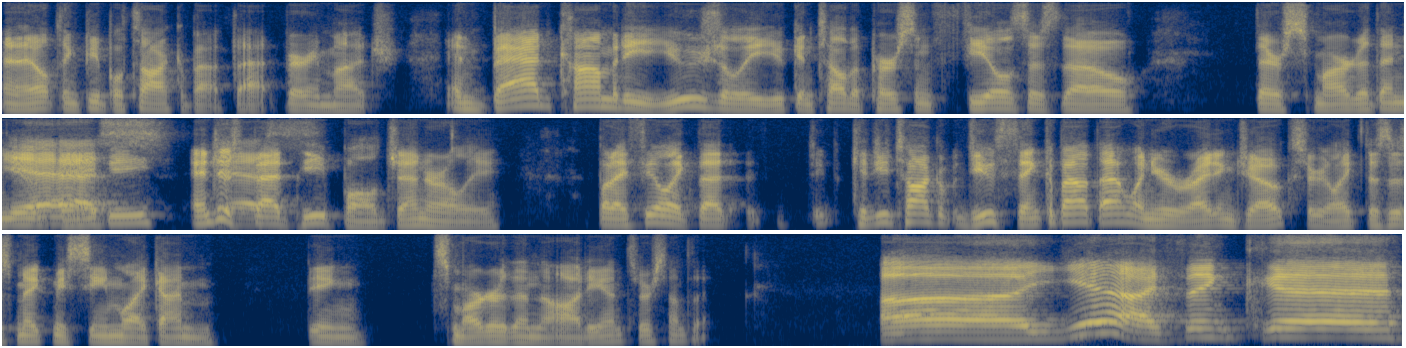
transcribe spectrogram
and I don't think people talk about that very much. And bad comedy, usually, you can tell the person feels as though they're smarter than you, yes. maybe, and just yes. bad people generally. But I feel like that. Could you talk? Do you think about that when you're writing jokes, or you're like, does this make me seem like I'm being smarter than the audience or something? Uh, yeah, I think uh,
